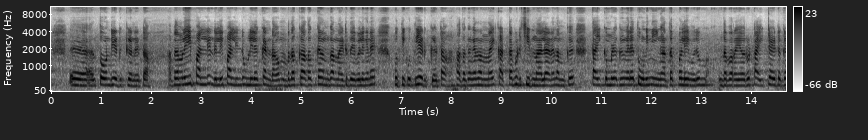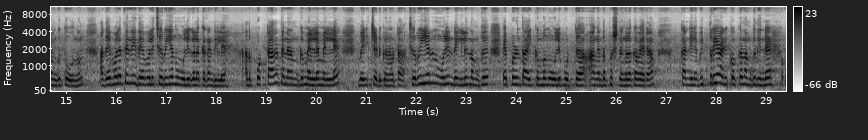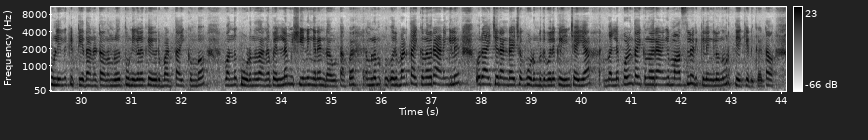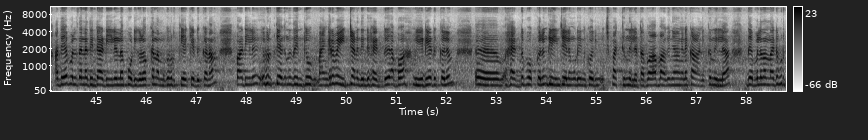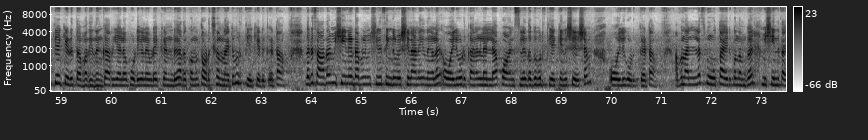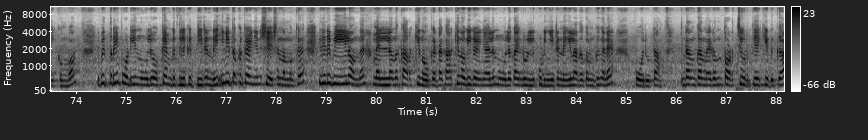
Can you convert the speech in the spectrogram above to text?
തോണ്ടി എടുക്കുകയാണ് കേട്ടോ. അപ്പോൾ നമ്മൾ ഈ പല്ലുണ്ടല്ലോ ഈ പല്ലിന്റെ ഉള്ളിലൊക്കെ ഉണ്ടാകും അപ്പോൾ അതൊക്കെ അതൊക്കെ നമുക്ക് നന്നായിട്ട് ഇതേപോലെ ഇങ്ങനെ കുത്തി കുത്തി എടുക്കുക കേട്ടോ അപ്പോൾ അതൊക്കെ ഇങ്ങനെ നന്നായി കട്ട പിടിച്ചിരുന്നാലാണ് നമുക്ക് തയ്ക്കുമ്പോഴൊക്കെ ഇങ്ങനെ തുണി നീങ്ങാത്ത പോലെയും ഒരു എന്താ പറയുക ഒരു ടൈറ്റായിട്ടൊക്കെ നമുക്ക് തോന്നും. അതേപോലെ തന്നെ ഇതേപോലെ ചെറിയ നൂലുകളൊക്കെ കണ്ടില്ലേ അത് പൊട്ടാതെ തന്നെ നമുക്ക് മെല്ലെ മെല്ലെ വലിച്ചെടുക്കണം കേട്ടോ ചെറിയൊരു നൂലുണ്ടെങ്കിലും നമുക്ക് എപ്പോഴും തയ്ക്കുമ്പോൾ നൂൽ പൊട്ടുക അങ്ങനത്തെ പ്രശ്നങ്ങളൊക്കെ വരാം. കണ്ടില്ലേ? അപ്പോൾ ഇത്രയും അഴുക്കൊക്കെ നമുക്ക് ഇതിന്റെ ഉള്ളിൽ കിട്ടിയതാണ് കേട്ടോ. നമ്മൾ തുണികളൊക്കെ ഒരുപാട് തയ്ക്കുമ്പോൾ വന്ന് കൂടുന്നതാണ്. അപ്പോൾ എല്ലാ മെഷീനും ഇങ്ങനെ ഉണ്ടാവും കേട്ടോ. അപ്പോൾ നമ്മൾ ഒരുപാട് തയ്ക്കുന്നവരാണെങ്കിൽ ഒരാഴ്ച രണ്ടാഴ്ച കൂടുമ്പോൾ ഇതുപോലെ ക്ലീൻ ചെയ്യുക വല്ലപ്പോഴും തയ്ക്കുന്നവരാണെങ്കിൽ മാസത്തിലൊരിക്കലെങ്കിലും ഒന്ന് വൃത്തിയാക്കി എടുക്കുക കേട്ടോ. അതേപോലെ തന്നെ അതിന്റെ അടിയിലുള്ള പൊടികളൊക്കെ നമുക്ക് വൃത്തിയാക്കി എടുക്കണം. അപ്പോൾ അടിയിൽ വൃത്തിയാക്കുന്നത് എനിക്ക് ഭയങ്കര വെയിറ്റാണ് ഇതിന്റെ ഹെഡ് അപ്പോൾ വീഡിയോ എടുക്കലും ഹെഡ് പൊക്കലും ക്ലീൻ ചെയ്യലും കൂടി എനിക്ക് ഒരുമിച്ച് പറ്റുന്നില്ല കേട്ടോ. അപ്പോൾ ആ ഭാഗം ഞാൻ അങ്ങനെ കാണിക്കുന്നില്ല ഇതേപോലെ നന്നായിട്ട് വൃത്തിയാക്കി എടുത്താൽ മതി. നിങ്ങൾക്ക് അറിയാലോ പൊടികൾ എവിടെയൊക്കെ ഉണ്ട്. അതൊക്കെ ഒന്ന് തുടച്ച് നന്നായിട്ട് വൃത്തിയാക്കി എടുക്കുക കേട്ടോ. എന്നിട്ട് സാധാ machine double machine single machine ആണെങ്കിൽ നിങ്ങൾ ഓയിൽ കൊടുക്കാനുള്ള എല്ലാ പോയിന്റ്സിലും ഇതൊക്കെ വൃത്തിയാക്കിയതിന് ശേഷം ഓയിൽ കൊടുക്കുക കേട്ടോ. അപ്പോൾ നല്ല സ്മൂത്ത് ആയിരിക്കും നമുക്ക് മെഷീൻ തയ്ക്കുമ്പോൾ ഇപ്പോൾ ഇത്രയും പൊടിയും നൂലും ഒക്കെ നമുക്ക് ഇതിൽ കിട്ടിയിട്ടുണ്ട്. ഇനി ഇതൊക്കെ കഴിഞ്ഞതിന് ശേഷം നമുക്ക് ഇതിന്റെ വീലൊന്ന് മെല്ലെ ഒന്ന് കറക്കി നോക്കുക കേട്ടോ. കറക്കി നോക്കി കഴിഞ്ഞാൽ നൂലൊക്കെ അതിന്റെ ഉള്ളിൽ കുടുങ്ങിയിട്ടുണ്ടെങ്കിൽ അതൊക്കെ നമുക്ക് ഇങ്ങനെ പോരൂട്ടാം. എന്നിട്ട് നമുക്ക് നന്നായിട്ടൊന്ന് തുടച്ച് വൃത്തിയാക്കി എടുക്കുക.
